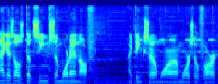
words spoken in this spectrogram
I guess also that seems uh, more than enough I think so, more, more so far.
